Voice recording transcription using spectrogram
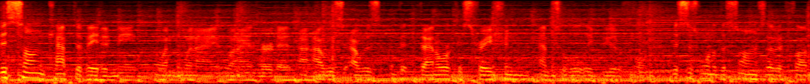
This song captivated me when, when I when I heard it. I, I was I was th- that orchestration absolutely beautiful. This is one of the songs that I thought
